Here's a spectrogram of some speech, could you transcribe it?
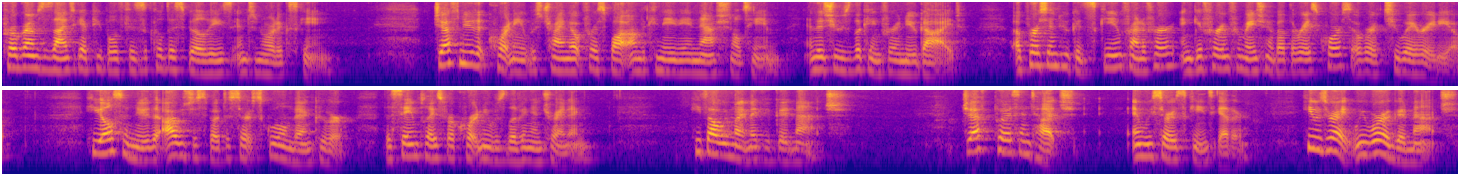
Programs designed to get people with physical disabilities into Nordic skiing. Jeff knew that Courtney was trying out for a spot on the Canadian national team and that she was looking for a new guide, a person who could ski in front of her and give her information about the race course over a two-way radio. He also knew that I was just about to start school in Vancouver, the same place where Courtney was living and training. He thought we might make a good match. Jeff put us in touch and we started skiing together. He was right, we were a good match.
